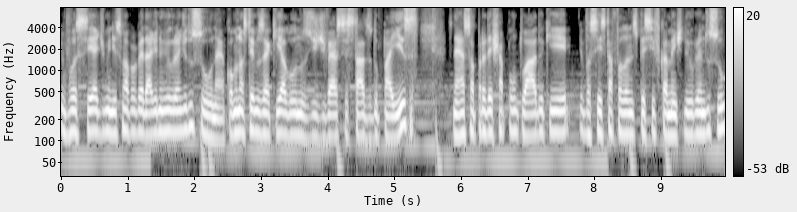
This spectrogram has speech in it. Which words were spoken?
você administra uma propriedade no Rio Grande do Sul, né? Como nós temos aqui alunos de diversos estados do país, né? Só para deixar pontuado que você está falando especificamente do Rio Grande do Sul,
